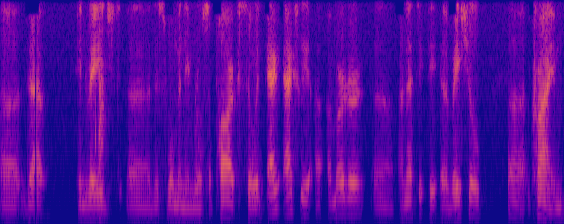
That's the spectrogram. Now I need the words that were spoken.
uh, that enraged uh, this woman named Rosa Parks. So it a- actually a, a murder, uh, an a racial uh, crime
